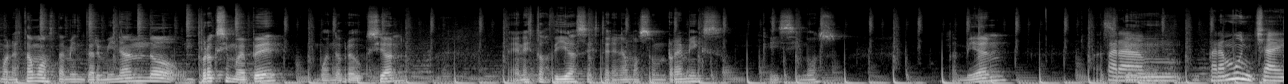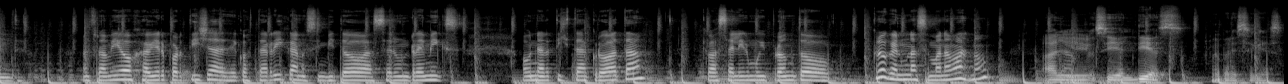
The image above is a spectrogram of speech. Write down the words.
Bueno, estamos también terminando un próximo EP, Buena Producción. En estos días estrenamos un remix que hicimos también. Así para, que- mm, para Moonchild. Nuestro amigo Javier Portilla desde Costa Rica nos invitó a hacer un remix a un artista croata que va a salir muy pronto, creo que en una semana más, ¿no? Al, sí, el 10 me parece que es.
